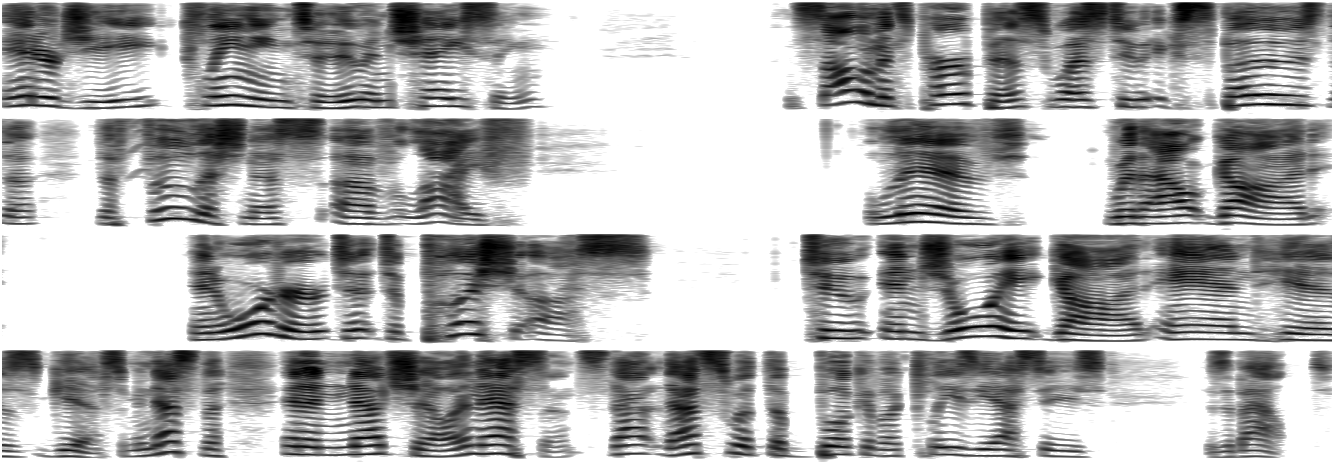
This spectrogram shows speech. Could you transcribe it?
energy clinging to and chasing. And Solomon's purpose was to expose the, the foolishness of life lived without God in order to, to push us to enjoy God and his gifts. I mean, that's the, in a nutshell, in essence, that, that's what the book of Ecclesiastes is about.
